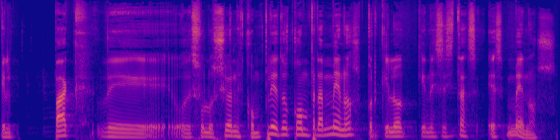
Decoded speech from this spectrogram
el pack de, o de soluciones completo, compra menos porque lo que necesitas es menos.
